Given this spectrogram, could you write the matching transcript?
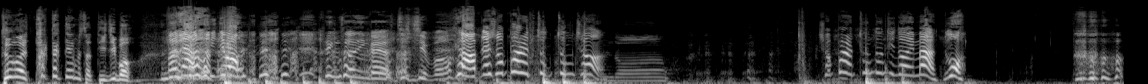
등을 탁탁 때리면서 뒤집어. 맞아, 뒤집어! 생선인가요? 뒤집어. 그 앞에 소파를 퉁퉁 쳐! 소파를 퉁퉁 치더니 막, 누워!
